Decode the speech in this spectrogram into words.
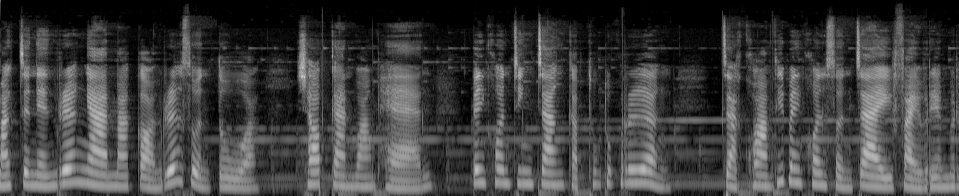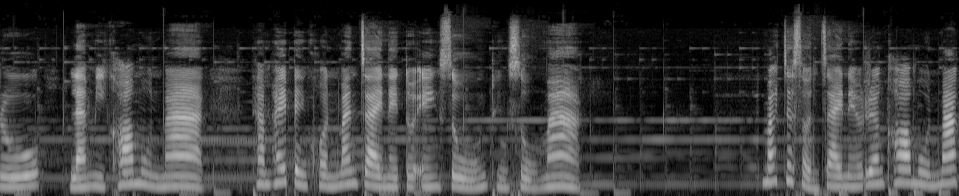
มักจะเน้นเรื่องงานมาก่อนเรื่องส่วนตัว ชอบการวางแผน เป็นคนจริงจังกับทุกๆเรื่อง จากความที่เป็นคนสนใจใฝ่เรียนรู้ และมีข้อมูลมากทำให้เป็นคนมั่นใจในตัวเองสูงถึงสูงมาก มักจะสนใจในเรื่องข้อมูลมาก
